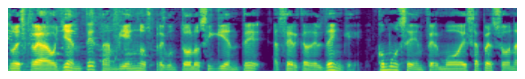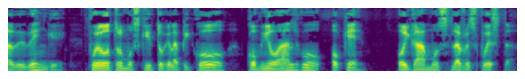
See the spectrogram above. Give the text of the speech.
Nuestra oyente también nos preguntó lo siguiente acerca del dengue. ¿Cómo se enfermó esa persona de dengue? ¿Fue otro mosquito que la picó? ¿Comió algo o qué? Oigamos la respuesta.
